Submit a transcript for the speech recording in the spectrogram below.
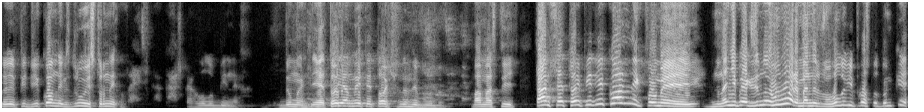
е, підвіконник з другої сторони, весь какашка голубіних. Думаю, ні, то я мити точно не буду. Мама стоїть. Там ще той підвіконник помий. Вона ніби як зі мною говорить, в мене в голові просто думки.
